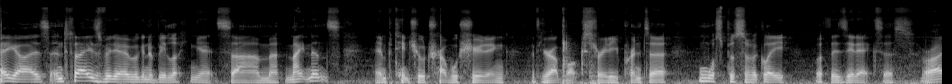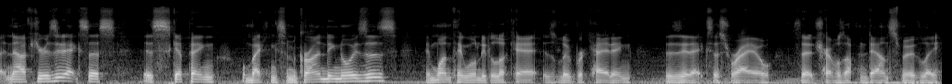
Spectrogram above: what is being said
Hey guys, in today's video we're going to be looking at some maintenance and potential troubleshooting with your UP Box 3D printer, more specifically with the Z-axis. Right now if your Z-axis is skipping or making some grinding noises, then one thing we'll need to look at is lubricating the Z-axis rail so that it travels up and down smoothly.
